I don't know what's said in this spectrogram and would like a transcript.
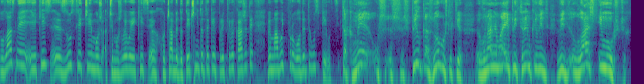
Ну, власне, якісь е, зустрічі, мож, чи можливо якісь е, хоча б дотичні до таких, про які ви кажете, ви, мабуть, проводите у спілці. Так ми, спілка, знову ж таки, вона не має підтримки від, від власть імущих.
